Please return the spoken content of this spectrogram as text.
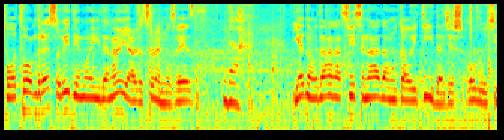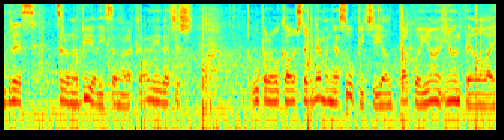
po tvom dresu vidimo i da navijaš za Crvenu zvezdu. da, Jednog dana svi se nadamo kao i ti da ćeš obući dres crveno-bijelih sa Marakani i da ćeš upravo kao što i Nemanja Supić, jel tako i on, i on te ovaj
